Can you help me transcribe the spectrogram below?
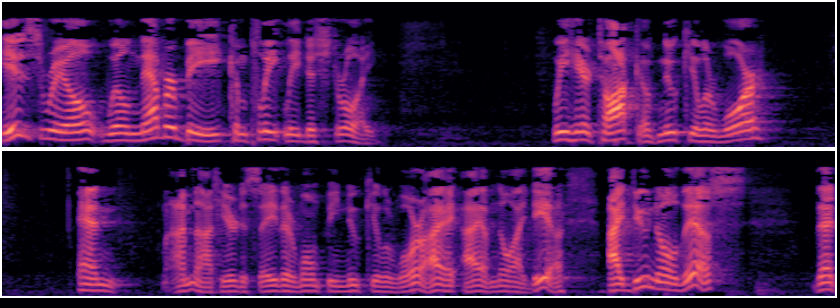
Israel will never be completely destroyed. We hear talk of nuclear war, and I'm not here to say there won't be nuclear war. I, I have no idea. I do know this that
